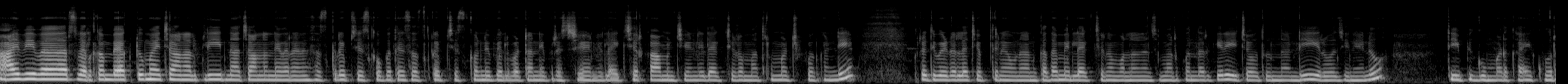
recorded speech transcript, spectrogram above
Hi viewers welcome back to my channel. Please నా ఛానల్ని ఎవరైనా సబ్స్క్రైబ్ చేసుకోకపోతే సబ్స్క్రైబ్ చేసుకోండి బెల్ బటన్ని ప్రెస్ చేయండి లైక్ షేర్ కామెంట్ చేయండి లైక్ చేయడం మాత్రం మర్చిపోకండి. ప్రతి వీడియోలో చెప్తూనే ఉన్నాను కదా మీరు లైక్ చేయడం వల్ల నుంచి మరికొందరికి రీచ్ అవుతుందండి. ఈరోజు నేను తీపి గుమ్మడికాయ కూర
